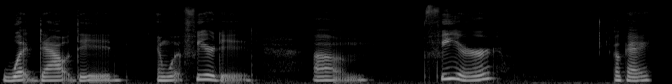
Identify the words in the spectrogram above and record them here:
what doubt did and what fear did. Um, fear, okay,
